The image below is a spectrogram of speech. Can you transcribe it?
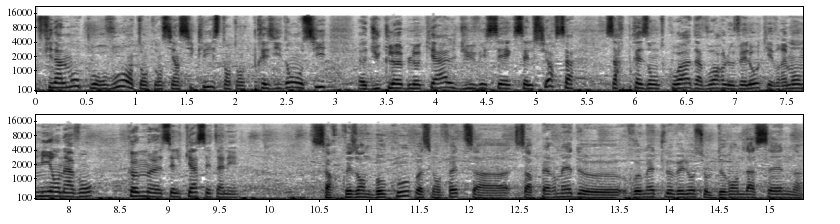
finalement, pour vous, en tant qu'ancien cycliste, en tant que président aussi du club local, du VC Excelsior, ça, ça représente quoi d'avoir le vélo qui est vraiment mis en avant comme c'est le cas cette année? Ça représente beaucoup parce qu'en fait, ça, ça permet de remettre le vélo sur le devant de la scène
